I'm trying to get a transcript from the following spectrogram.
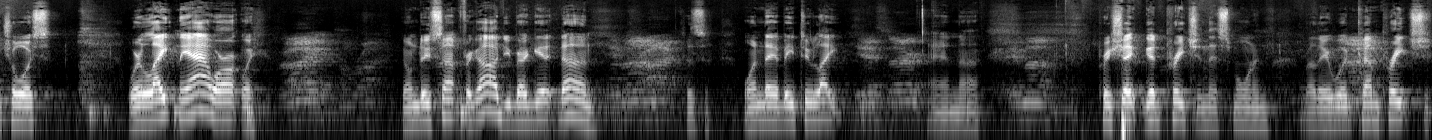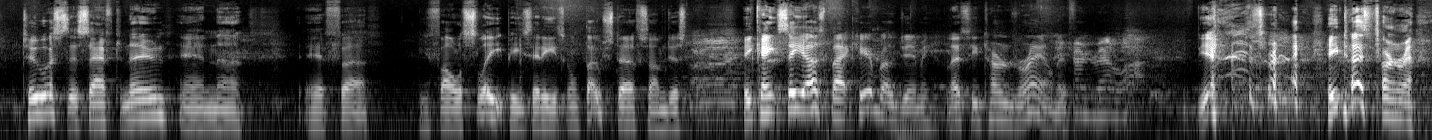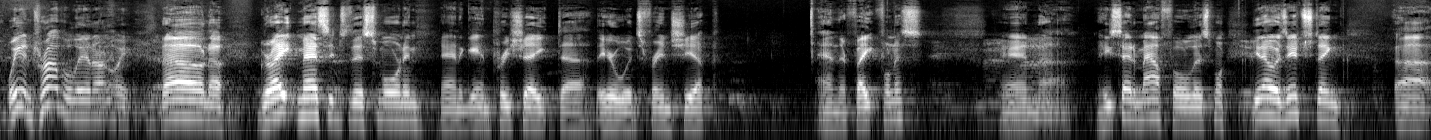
choice. We're late in the hour, aren't we? You want to do something for God, you better get it done. Because one day it'll be too late. And uh, appreciate good preaching this morning. Brother Earwood come preach to us this afternoon. And uh, if uh, you fall asleep, he said he's going to throw stuff. So I'm just, he can't see us back here, Brother Jimmy, unless he turns around. If, yeah, that's right. He does turn around. We in trouble then, aren't we? No, no. Great message this morning, and again, appreciate uh, the Earwoods' friendship and their faithfulness. And uh, he said a mouthful this morning. You know, it's interesting uh,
